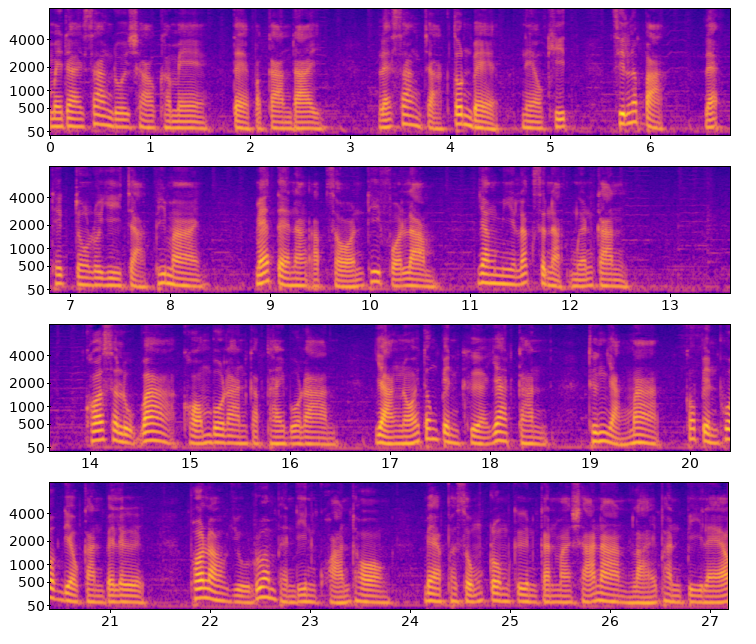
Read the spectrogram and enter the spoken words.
ไม่ได้สร้างโดยชาวคาแมแต่ประการใด และสร้างจากต้นแบบแนวคิด ศิลปะ และเทคโนโลยีจากพิมาย แม้แต่นางอับสรที่ฟอลำยังมีลักษณะเหมือนกันขอสรุปว่าขอมโบราณกับไทยโบราณ อย่างน้อยต้องเป็นเครือญาติกัน ถึงอย่างมากก็เป็นพวกเดียวกันไปเลย เพราะเราอยู่ร่วมแผ่นดินขวานทอง แบบผสมกลมกลืนกันมาช้านานหลายพันปีแล้ว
